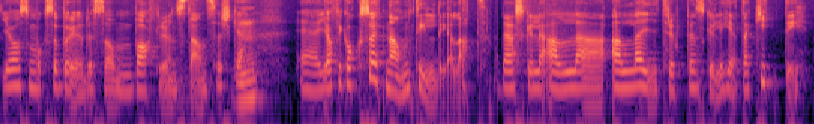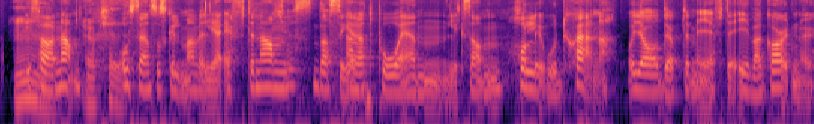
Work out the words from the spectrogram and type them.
jag som också började som bakgrundsdanserska, Mm. eh, jag fick också ett namn tilldelat. Där skulle alla, alla i truppen skulle heta Kitty i förnamn. Mm. okej. Och sen så skulle man välja efternamn Just, baserat på en liksom, Hollywoodstjärna. Och jag döpte mig efter Ava Gardner.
